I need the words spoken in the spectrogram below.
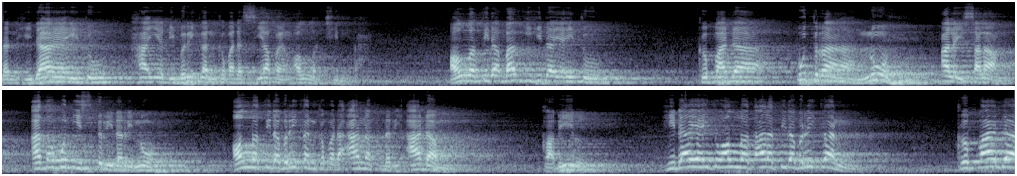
dan hidayah itu hanya diberikan kepada siapa yang Allah cinta. Allah tidak bagi hidayah itu kepada putra Nuh alaihissalam ataupun istri dari Nuh. Allah tidak berikan kepada anak dari Adam Kabil hidayah itu Allah taala tidak berikan kepada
